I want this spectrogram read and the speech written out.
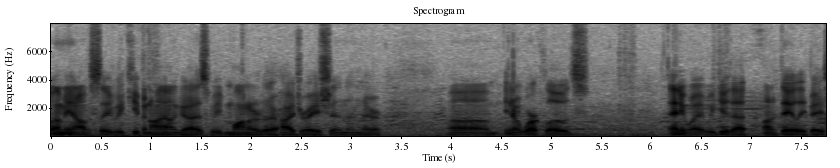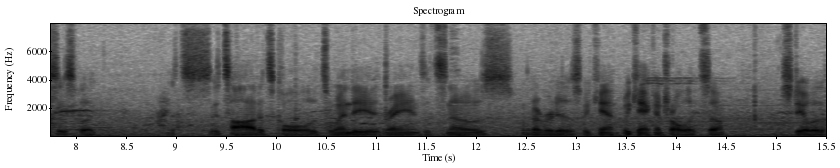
I mean, obviously we keep an eye on guys. We monitor their hydration and their, um, you know, workloads. Anyway, we do that on a daily basis. But it's it's hot, it's cold, it's windy, it rains, it snows, whatever it is. We can't we can't control it. So just deal with it.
